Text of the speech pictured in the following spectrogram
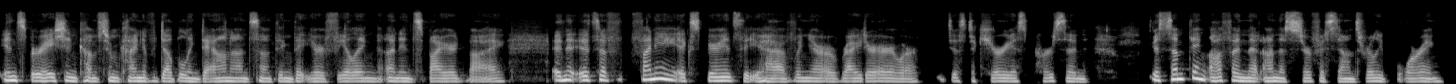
inspiration comes from kind of doubling down on something that you're feeling uninspired by. And it's a funny experience that you have when you're a writer or just a curious person. It's something often that on the surface sounds really boring.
